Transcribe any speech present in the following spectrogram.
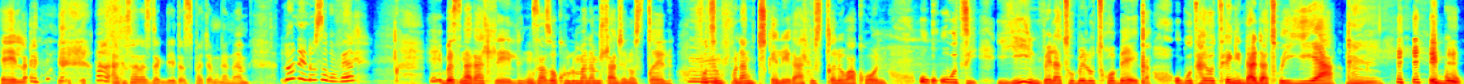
phela. Ah akusakwazi nokulida sibatshe mngani wami. Lo nini usukuvele? Eh besingakahleli. Ngisazokhuluma namhlanje nosicelo futhi ngifuna ngitshele kahle usicelo wakhona. Ukuthi yini vela thobela uthobeka ukuthi ayothenga indandatho yami? Ibu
